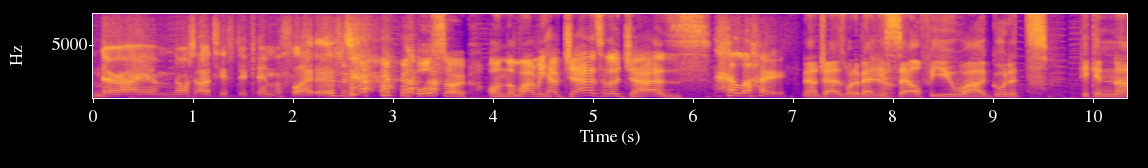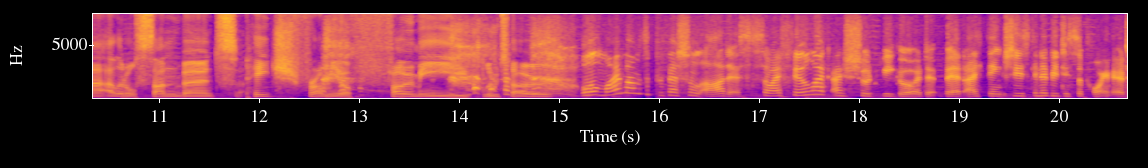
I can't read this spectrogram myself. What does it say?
no, I am not artistic in the slightest. also on the line we have Jazz. Hello, Jazz. Hello. Now, Jazz, what about Yeah. yourself? Are you uh, good at picking uh, a little sunburnt peach from your foamy Pluto? Well, my mum's a professional artist, so I feel like I should be good, but I think she's going to be disappointed.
